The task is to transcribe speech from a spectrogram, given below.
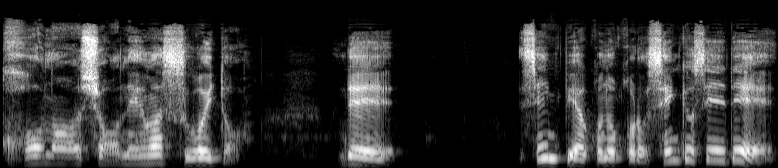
この少年はすごいと。で戦費はこの頃選挙制で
